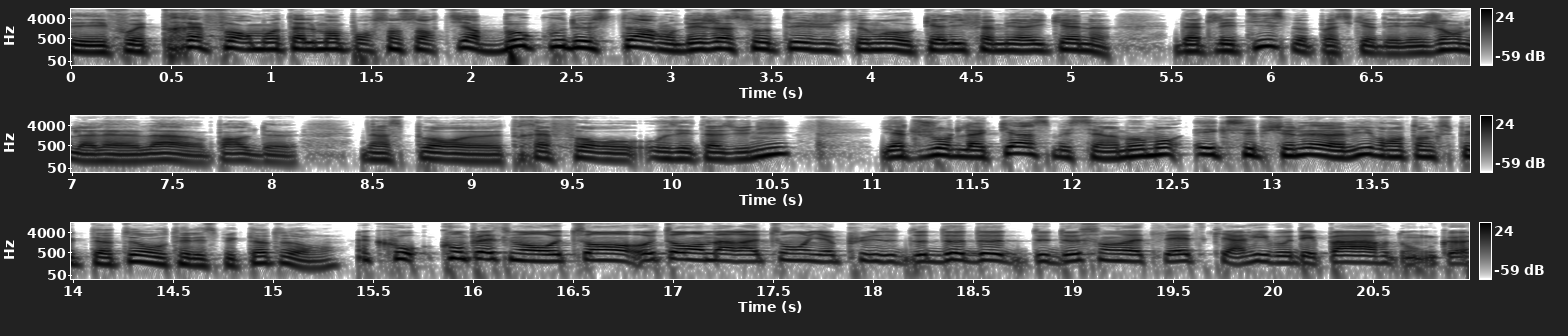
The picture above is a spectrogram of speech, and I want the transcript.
Il faut être très fort mentalement pour s'en sortir. Beaucoup de stars ont déjà sauté justement aux qualifs américaines d'athlétisme, parce qu'il y a des légendes. Là, là, on parle d'un sport très fort aux États-Unis. Il y a toujours de la casse, mais c'est un moment exceptionnel à vivre en tant que spectateur ou téléspectateur. hein. Co- complètement. Autant, autant en marathon, il y a plus de, de- de- de 200 athlètes qui arrivent au départ, donc euh,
